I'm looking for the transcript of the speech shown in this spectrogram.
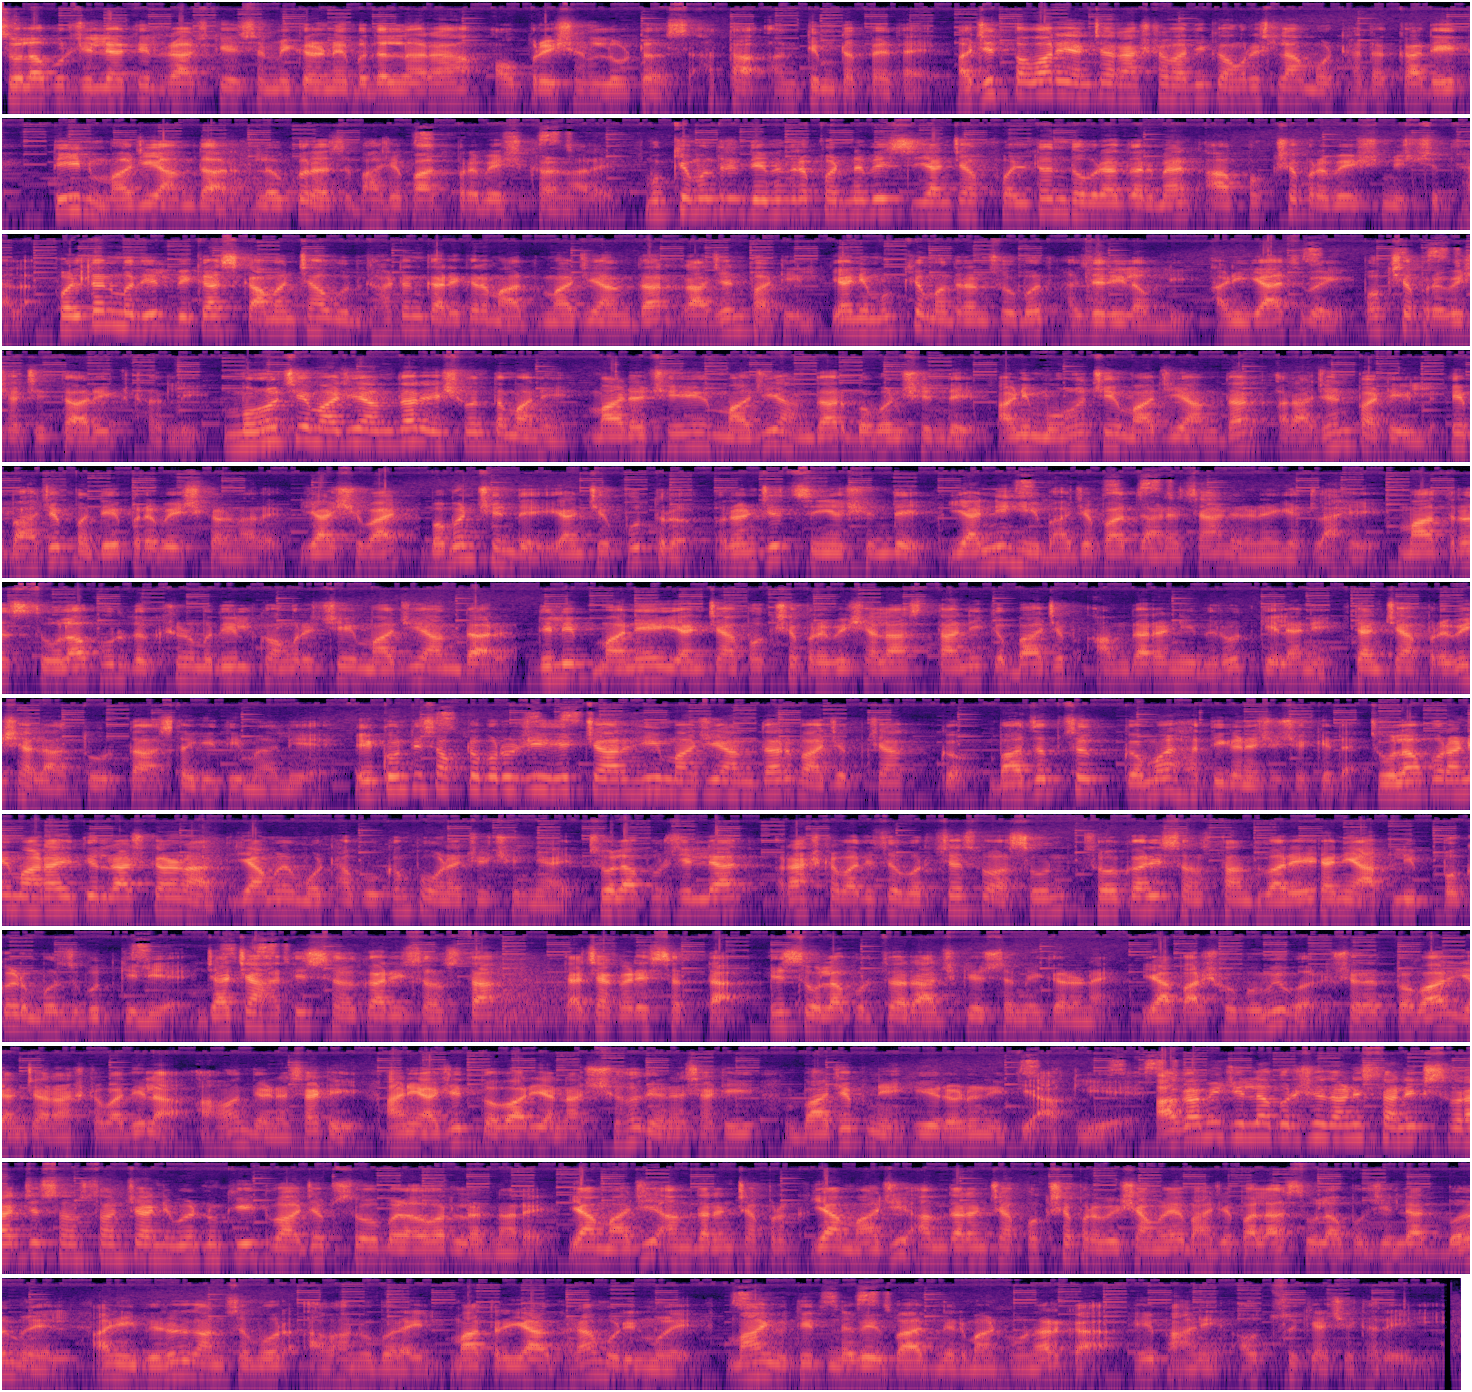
सोलापूर जिल्ह्यातील राजकीय समीकरणे बदलणारा ऑपरेशन लोटस आता अंतिम टप्प्यात आहे. अजित पवार यांच्या राष्ट्रवादी काँग्रेसला मोठा धक्का देत तीन माजी आमदार लवकरच भाजपात प्रवेश करणार आहे मुख्यमंत्री देवेंद्र फडणवीस यांच्या फलटण दौऱ्यादरम्यान अपक्ष प्रवेश निश्चित झाला. फलटणमधील विकास कामांच्या उद्घाटन कार्यक्रमात माजी आमदार राजन पाटील यांनी मुख्यमंत्र्यांसोबत हजेरी लावली आणि याचवेळी पक्ष प्रवेशाची तारीख ठरली. मोहोळचे माजी आमदार यशवंत माने माड्याचे माजी आमदार बबन शिंदे आणि मोहोळचे माजी आमदार राजन पाटील हे भाजपमध्ये प्रवेश करणार आहेत. याशिवाय बबन शिंदे यांचे पुत्र रणजित सिंह शिंदे यांनीही भाजपात जाण्याचा निर्णय घेतला आहे. मात्र सोलापूर दक्षिण मधील काँग्रेसचे माजी आमदार दिलीप माने यांच्या पक्ष प्रवेशाला स्थानिक भाजप आमदारांनी विरोध केल्याने त्यांच्या प्रवेशाला तुर्ता स्थगिती मिळाली आहे. एकोणतीस ऑक्टोबर रोजी हे चारही माजी आमदार भाजपच्या भाजपचं कमळ हाती घेण्याची शक्यता आहे. सोलापूर आणि माढा येथील राजकारणात यामुळे मोठा भूकंप होण्याची चिन्हे आहेत. सोलापूर जिल्ह्यात राष्ट्रवादीचं वर्चस्व असून सहकारी संस्थांद्वारे त्यांनी आपली पकड मजबूत केली आहे. ज्याच्या हाती सहकारी संस्था त्याच्याकडे सत्ता हे सोलापूरचं राजकीय समीकरण आहे. या पार्श्वभूमीवर शरद पवार यांच्या राष्ट्रवादीला आव्हान देण्यासाठी आणि अजित पवार यांना शह देण्यासाठी भाजपने ही रणनीती आखली आहे. आगामी जिल्हा परिषद आणि स्थानिक स्वराज्य संस्थांच्या निवडणुकीत भाजप स्वबळावर लढणार आहे. या माजी आमदारांच्या प्र- या माजी आमदारांच्या पक्ष प्रवेशामुळे भाजपाला सोलापूर जिल्ह्यात बळ मिळेल आणि विरोधकांसमोर आव्हान उभं राहील. मात्र या घडामोडींमुळे महायुतीत नवे वाद निर्माण होणार का हे पाहणे औत्सुक्याचे ठरेल.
